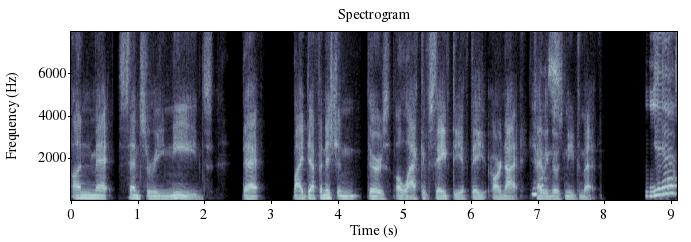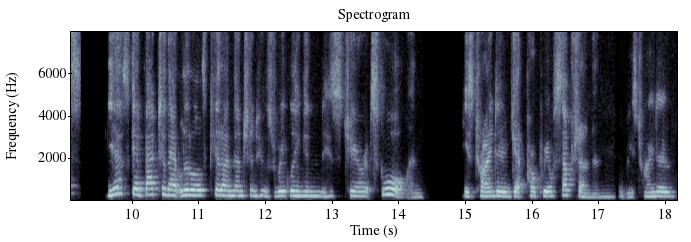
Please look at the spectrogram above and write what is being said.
unmet sensory needs, that by definition, there's a lack of safety if they are not yes. having those needs met? Yes, yes. Get back to that little kid I mentioned who's wriggling in his chair at school. And he's trying to get proprioception and he's trying to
